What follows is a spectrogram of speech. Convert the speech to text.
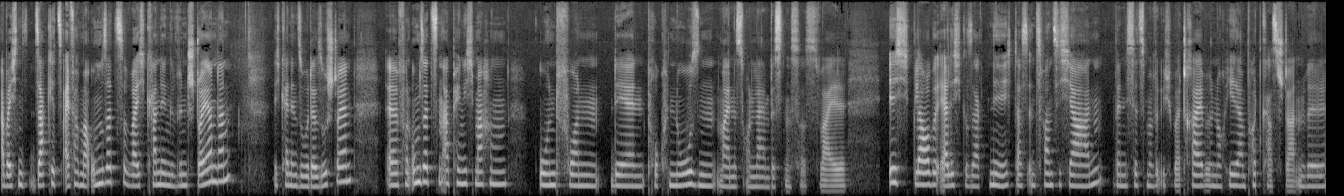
aber ich sage jetzt einfach mal Umsätze, weil ich kann den Gewinn steuern dann. Ich kann den so oder so steuern. Äh, von Umsätzen abhängig machen und von den Prognosen meines Online-Businesses, weil ich glaube ehrlich gesagt nicht, dass in 20 Jahren, wenn ich es jetzt mal wirklich übertreibe, noch jeder einen Podcast starten will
